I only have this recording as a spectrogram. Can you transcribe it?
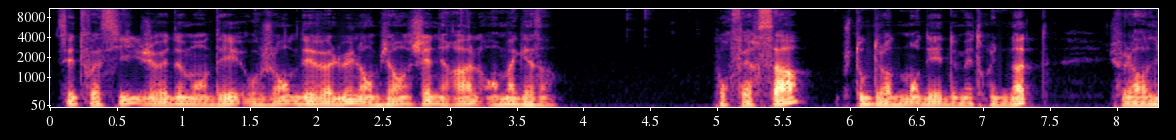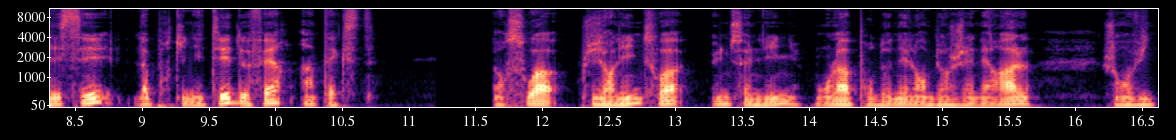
Cette fois-ci, je vais demander aux gens d'évaluer l'ambiance générale en magasin. Pour faire ça, plutôt que de leur demander de mettre une note, je vais leur laisser l'opportunité de faire un texte. Alors soit plusieurs lignes, soit une seule ligne. Bon là, pour donner l'ambiance générale, j'ai envie de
